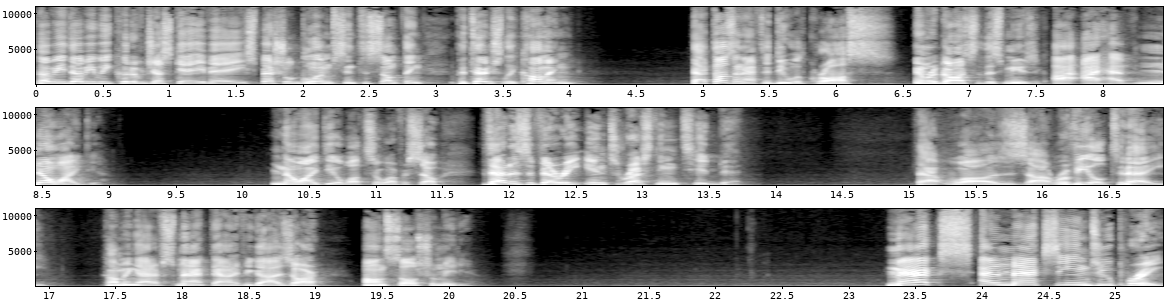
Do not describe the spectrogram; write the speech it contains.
WWE could have just gave a special glimpse into something potentially coming that doesn't have to do with Kross in regards to this music. I, I have no idea. No idea whatsoever. So that is a very interesting tidbit that was uh, revealed today coming out of SmackDown if you guys are on social media. Max and Maxxine Dupri.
